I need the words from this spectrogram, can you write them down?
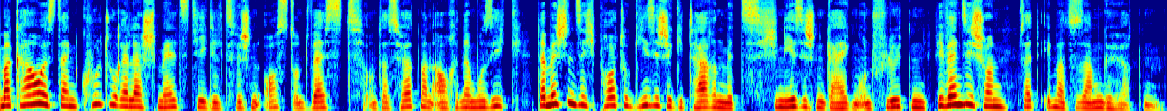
Macau ist ein kultureller Schmelztiegel zwischen Ost und West und das hört man auch in der Musik. Da mischen sich portugiesische Gitarren mit chinesischen Geigen und Flöten, wie wenn sie schon seit immer zusammengehörten.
